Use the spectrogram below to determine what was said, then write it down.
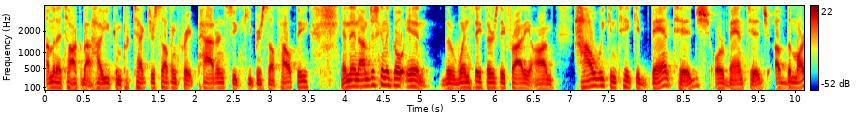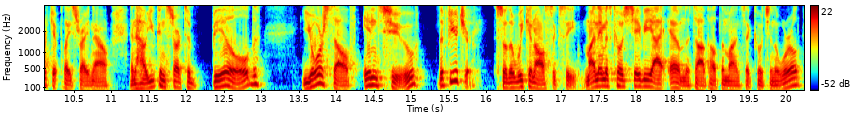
I'm going to talk about how you can protect yourself and create patterns so you can keep yourself healthy. And then I'm just going to go in the Wednesday, Thursday, Friday on how we can take advantage or vantage of the marketplace right now and how you can start to build yourself into the future so that we can all succeed. My name is Coach JV. I am the top health and mindset coach in the world.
